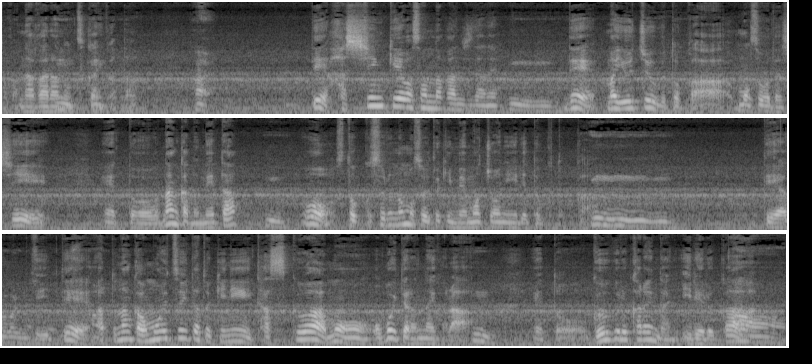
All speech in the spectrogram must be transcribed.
とかながらの使い方、はい。で発信系はそんな感じだね。うんうん。で、まあ、YouTube とかもそうだしえっとなんかのネタうんをストックするのもそういう時にメモ帳に入れとくとかってやっていて、あとなんか思いついた時にタスクはもう覚えてらんないから、うん。えっと、Google カレンダーに入れるか、あ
